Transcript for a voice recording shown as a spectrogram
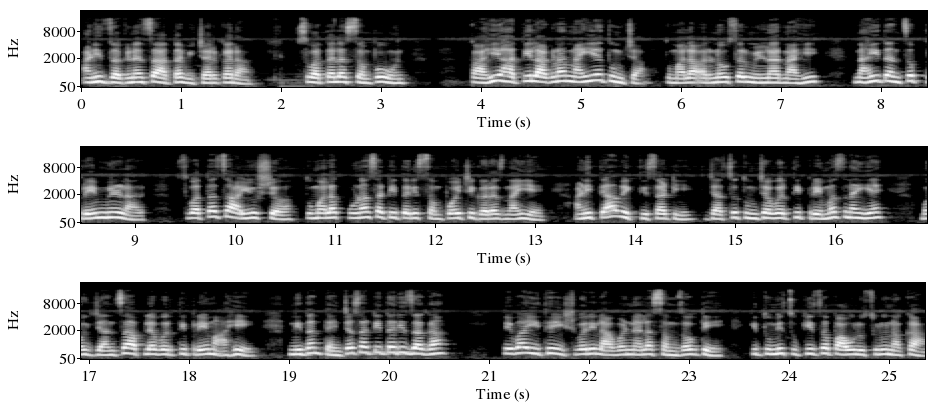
आणि जगण्याचा आता विचार करा. स्वतःला संपवून काही हाती लागणार नाही आहे तुमच्या. तुम्हाला अर्णवसर मिळणार नाही नाही त्यांचं प्रेम मिळणार. स्वतःचं आयुष्य तुम्हाला कुणासाठी तरी संपवायची गरज नाही आहे आणि त्या व्यक्तीसाठी ज्याचं तुमच्यावरती प्रेमच नाही आहे मग ज्यांचं आपल्यावरती प्रेम आहे निदान त्यांच्यासाठी तरी जगा. तेव्हा इथे ईश्वरी लावण्याला समजवते की तुम्ही चुकीचं पाऊल उचलू नका.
